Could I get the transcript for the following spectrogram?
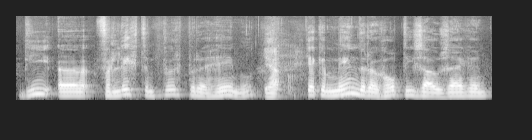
die eh, verlicht een purperen hemel. Ja. Kijk, een mindere god die zou zeggen...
